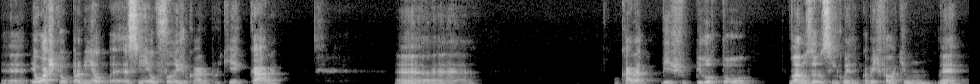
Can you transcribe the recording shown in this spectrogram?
é, eu acho que para mim é, assim, é o Fanjo, cara, porque, cara, é, o cara, bicho, pilotou lá nos anos 50, acabei de falar que um, né,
